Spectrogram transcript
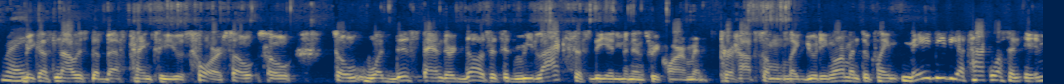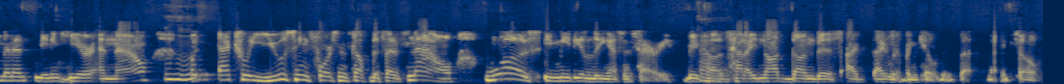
right. because now is the best time to use force. So, so, so what this standard does is it relaxes the imminence requirement. Perhaps someone like Judy Norman to claim maybe the attack wasn't imminent, meaning here and now, mm-hmm. but actually using force in self-defense now was immediately necessary because had I not done this, I, I would have been killed instead. Right? So,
